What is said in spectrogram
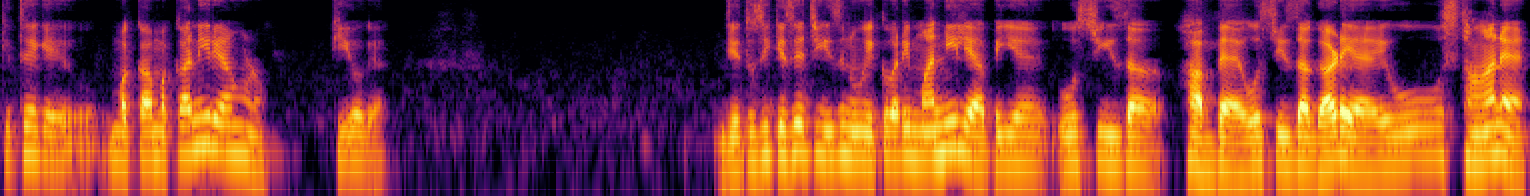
ਕਿੱਥੇ ਗਏ ਉਹ? ਮੱਕਾ ਮੱਕਾ ਨਹੀਂ ਰਿਹਾ ਹੁਣ? ਕੀ ਹੋ ਗਿਆ? ਜੇ ਤੁਸੀਂ ਕਿਸੇ ਚੀਜ਼ ਨੂੰ ਇੱਕ ਵਾਰੀ ਮੰਨ ਹੀ ਲਿਆ ਪਈ ਹੈ ਉਸ ਚੀਜ਼ ਦਾ ਹੱਬ ਹੈ ਉਸ ਚੀਜ਼ ਦਾ ਗੜ ਹੈ ਉਹ ਸਥਾਨ ਹੈ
